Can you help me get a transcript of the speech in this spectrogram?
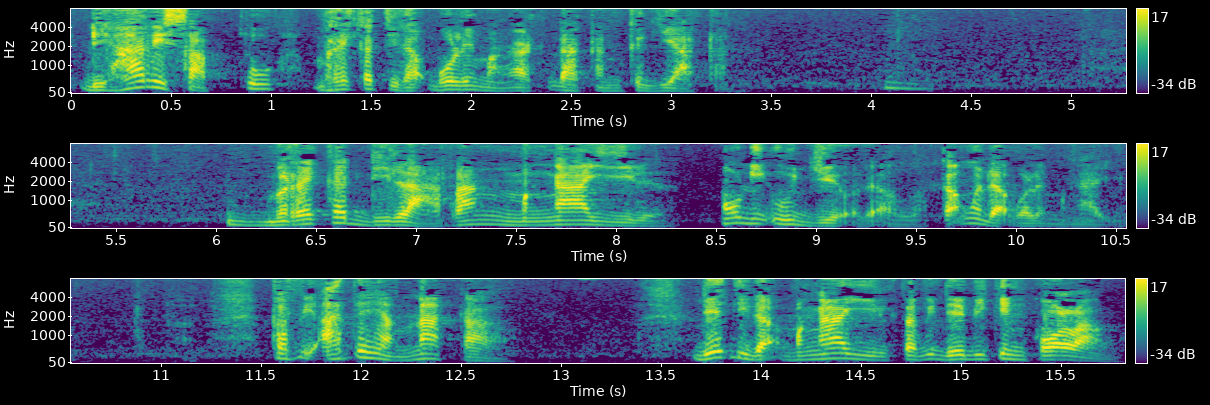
Di hari Sabtu mereka tidak boleh mengadakan kegiatan. Mereka dilarang mengail. Mau diuji oleh Allah. Kamu tidak boleh mengail. Tapi ada yang nakal. Dia tidak mengail, tapi dia bikin kolam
